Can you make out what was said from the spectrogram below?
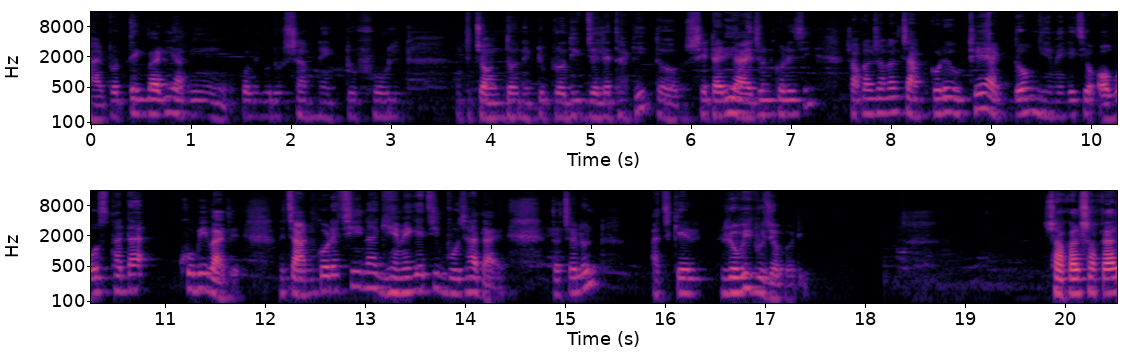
আর প্রত্যেকবারই আমি কবিগুরুর সামনে একটু ফুল একটু চন্দন, একটু প্রদীপ জেলে থাকি, তো সেটারই আয়োজন করেছি। সকাল সকাল চান করে উঠে একদম ঘেমে গেছি। অবস্থাটা খুবই বাজে। চান করেছি না ঘেমে গেছি বোঝা দেয় তো চলুন, আজকের রবি পুজো করি। সকাল সকাল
